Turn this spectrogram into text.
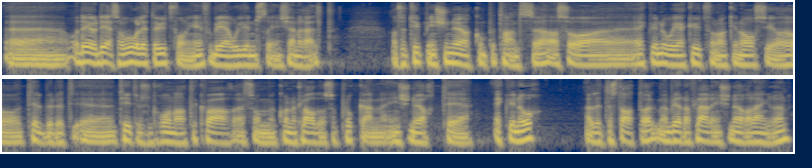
Og det er jo det som har vært litt av utfordringen innenfor oljeindustrien generelt. Altså type ingeniørkompetanse. altså Equinor gikk ut for noen år siden og tilbød 10 000 kroner til hver eh, som kunne klare å plukke en ingeniør til Equinor, eller til Statoil. Men blir det flere ingeniører av den grunn?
